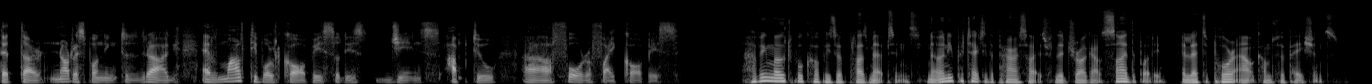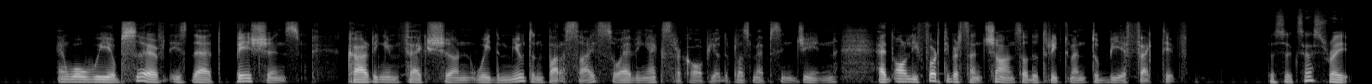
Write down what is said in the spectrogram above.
that are not responding to the drug have multiple copies of these genes, up to uh, four or five copies. Having multiple copies of plasmepsins not only protected the parasites from the drug outside the body, it led to poorer outcomes for patients. And what we observed is that patients carrying infection with mutant parasites, so having extra copy of the plasmepsin gene, had only 40% chance of the treatment to be effective. The success rate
